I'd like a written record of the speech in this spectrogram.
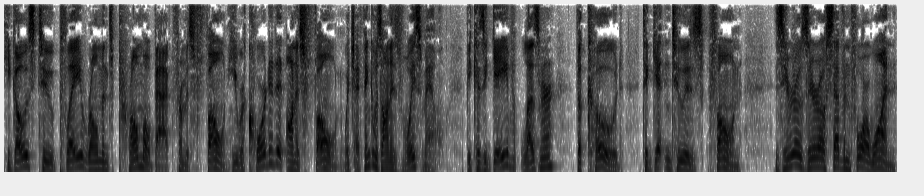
he goes to play Roman's promo back from his phone. He recorded it on his phone, which I think was on his voicemail because he gave Lesnar the code to get into his phone 00741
